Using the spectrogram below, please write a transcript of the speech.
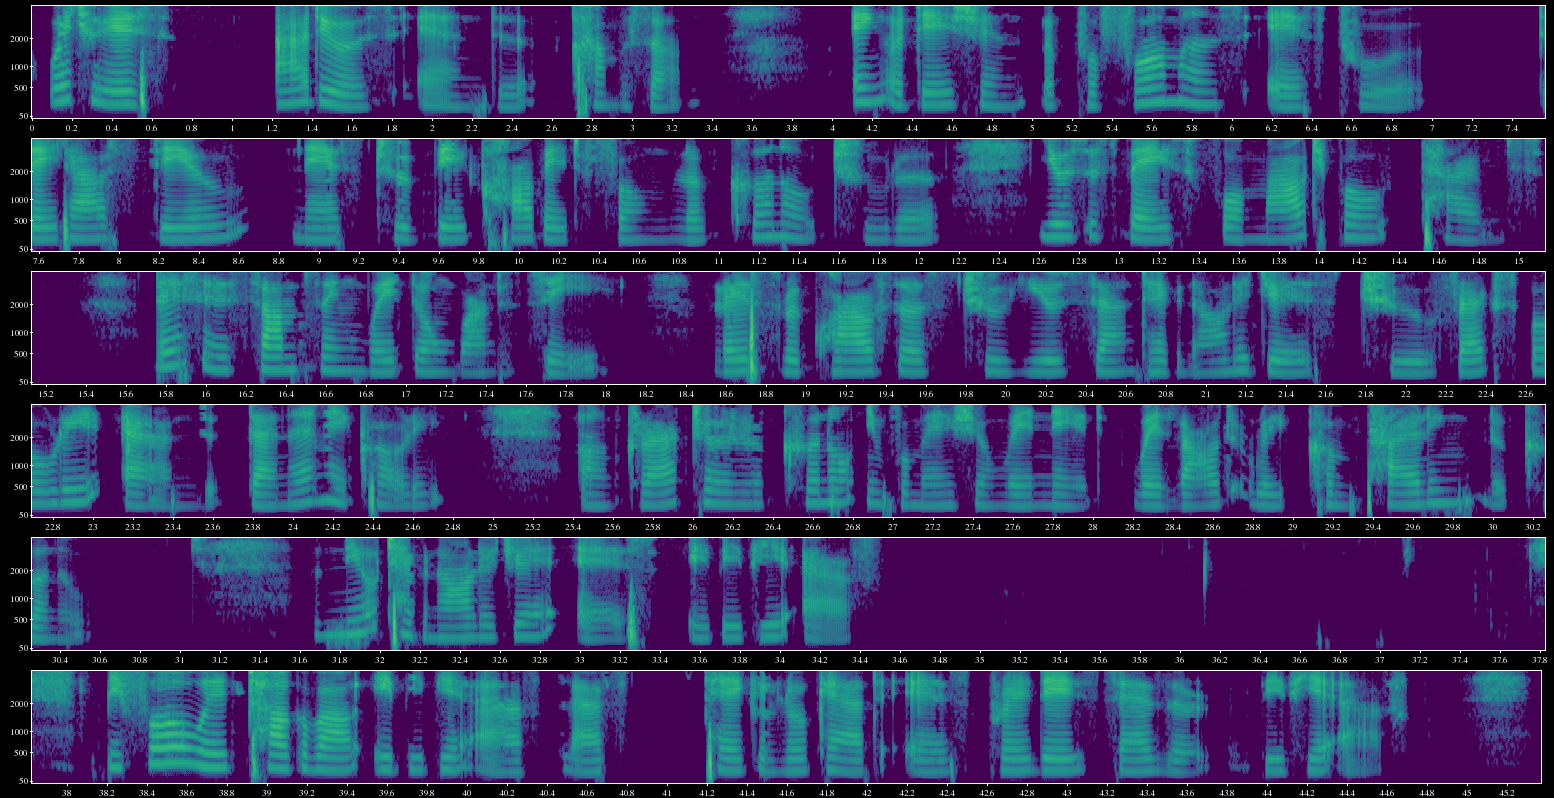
which is arduous and cumbersome. In addition, the performance is poor. Data still needs to be copied from the kernel to the user space for multiple times. This is something we don't want to see. This requires us to use some technologies to flexibly and dynamically um, collect the kernel information we need without recompiling the kernel. The new technology is eBPF. Before we talk about eBPF, let's take a look at its predecessor, BPF.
